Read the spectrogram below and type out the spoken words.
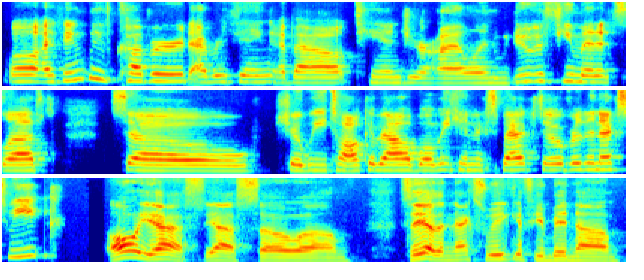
Well, I think we've covered everything about Tangier Island. We do have a few minutes left. So, should we talk about what we can expect over the next week? Oh yes, yes. So, um, so yeah, the next week, if you've been um,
